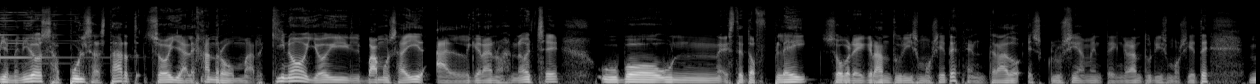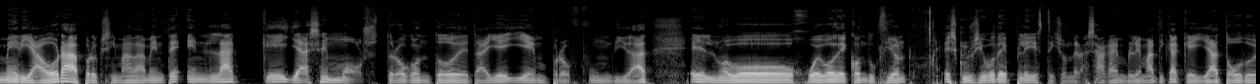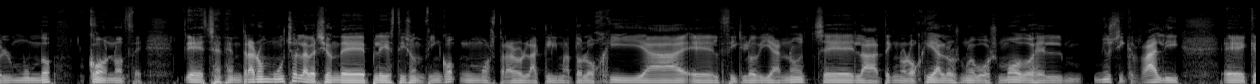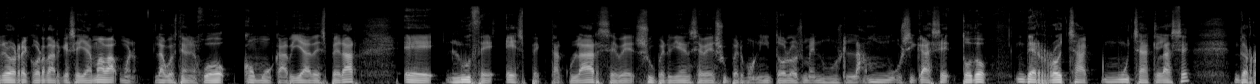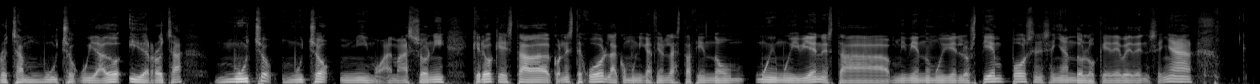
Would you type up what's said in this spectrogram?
Bienvenidos a Pulsa Start, soy Alejandro Marquino y hoy vamos a ir al grano anoche. Hubo un State of Play sobre Gran Turismo 7, centrado exclusivamente en Gran Turismo 7, media hora aproximadamente en la que ya se mostró con todo detalle y en profundidad el nuevo juego de conducción exclusivo de PlayStation, de la saga emblemática que ya todo el mundo conoce. Eh, se centraron mucho en la versión de PlayStation 5, mostraron la climatología, el ciclo día-noche, la tecnología, los nuevos modos, el Music Rally, eh, creo recordar que se llamaba. Bueno, la cuestión del juego, como cabía de esperar, eh, luce espectacular, se ve súper bien, se ve súper bonito, los menús, la música, se, todo derrocha mucha clase, derrocha mucho cuidado y derrocha mucho, mucho mimo. Además, Sony creo que está con este juego la comunicación la está haciendo muy, muy bien, está midiendo muy bien los tiempos, enseñando lo que debe de enseñar,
